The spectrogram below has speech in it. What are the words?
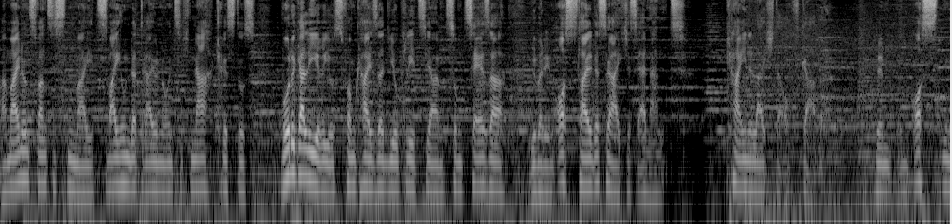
Am 21. Mai 293 nach Christus wurde Galerius vom Kaiser Diokletian zum Cäsar über den Ostteil des Reiches ernannt. Keine leichte Aufgabe, denn im Osten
